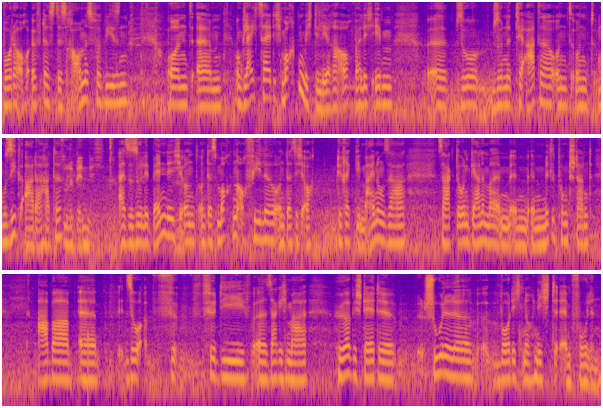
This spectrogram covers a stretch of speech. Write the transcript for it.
wurde auch öfters des Raumes verwiesen. Und, ähm, und gleichzeitig mochten mich die Lehrer auch, weil ich eben äh, so, so eine Theater- und, und Musikader hatte. So lebendig. Also so lebendig und, und das mochten auch viele und dass ich auch direkt die Meinung sah, sagte und gerne mal im, im, im Mittelpunkt stand. Aber äh, so für, die, äh, sag ich mal, höher gestellte Schule äh, wurde ich noch nicht empfohlen.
